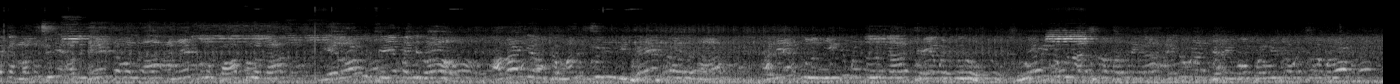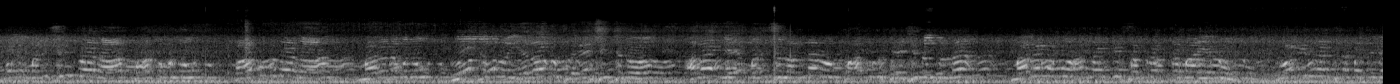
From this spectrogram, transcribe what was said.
ఒక మనిషిని అవిధేయత వల్ల అనేకులు పాపులుగా ఎలాగూ చేయబడిందో అలాగే ఒక మనుషుని విధేయత అనేకులు నీతిమంతులుగా చేయవచ్చును రోమిలకు రాసిన పత్రిక ఐదవ అధ్యాయము పన్నెండవ వచ్చినప్పుడు ఒక మనుషుని ద్వారా పాపమును పాపము ద్వారా మరణమును లోకమును ఎలాగో ప్రవేశించడో అలాగే మనుషులందరూ పాపము చేసినందున మరణము అందరికీ సంప్రాప్తమాయను రోగి రాసిన పత్రిక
